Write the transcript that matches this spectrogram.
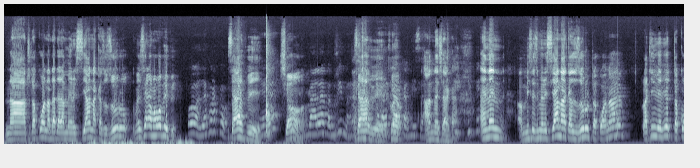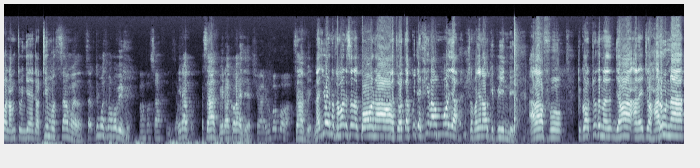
na tutakuwa na dada Merisiana Kazuzuru. Merisiana, mambo vipi? Poa, za kwako? Safi. Shikamoo. Marahaba mzima. Safi. Kwa kabisa. hamna shaka. And then uh, Mrs. Merisiana Kazuzuru tutakuwa naye lakini vile vile tutakuwa na mtu mwingine anaitwa Timothy Samuel. Sa- Timothy, mambo vipi? Mambo safi. Ina safi, inakwaje? Shwari, uko poa? Safi. Najua unatamani sana kuwaona hawa watu, watakuja kila mmoja, tutafanya nao kipindi. Alafu tuko tuko na jamaa anaitwa Haruna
